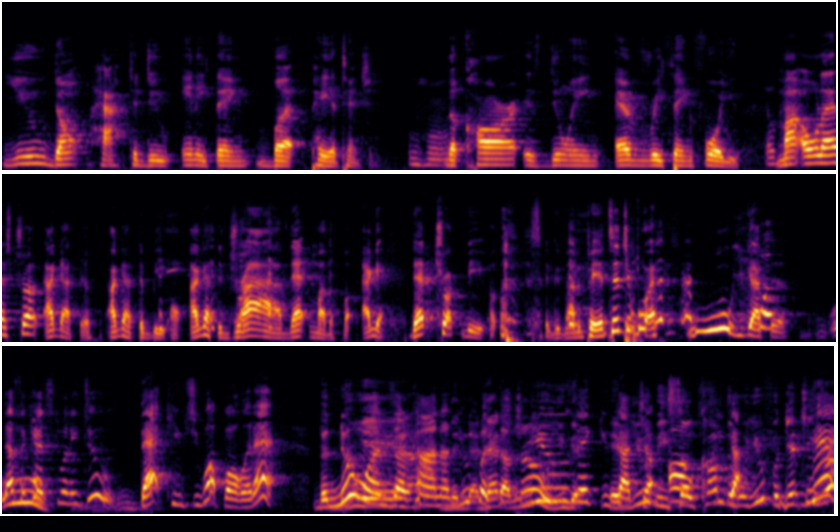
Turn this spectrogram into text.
you don't have to do anything but pay attention. Mm-hmm. The car is doing everything for you. My old ass truck, I got to, I got to be, on, I got to drive that motherfucker. I got that truck. Be, you got to pay attention, boy. Ooh, you got well, to. that's a catch twenty two. That keeps you up all of that. The new ones are kind of you put the true. You music. get- You, got you your be so comfortable, got- you forget you yeah,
